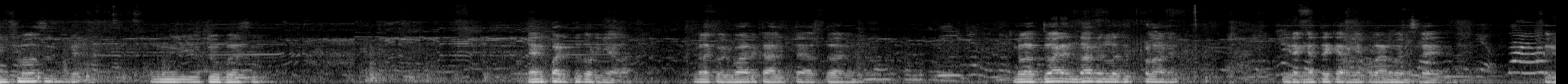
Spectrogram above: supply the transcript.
ഇൻഫ്ലുവൻസിന്റെ യൂട്യൂബേഴ്സ് ഞാനിപ്പോൾ അടുത്ത് തുടങ്ങിയാണ് നിങ്ങളൊക്കെ ഒരുപാട് കാലത്തെ അധ്വാനം. നിങ്ങൾ അധ്വാനം എന്താണെന്നുള്ളത് ഇപ്പോഴാണ് ഈ രംഗത്തേക്ക് ഇറങ്ങിയപ്പോഴാണ് മനസ്സിലായത്. ഒരു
